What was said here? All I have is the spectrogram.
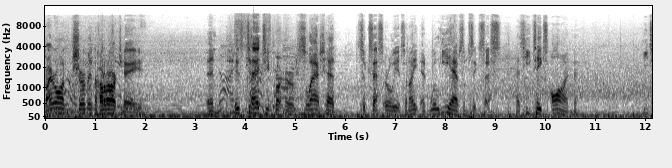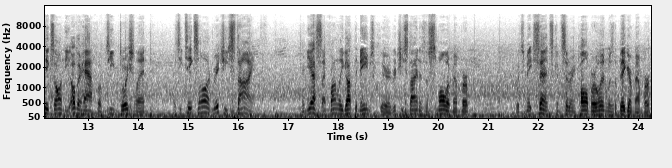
Byron Sherman Hararte. And his tag team partner Slash had success earlier tonight, and will he have some success as he takes on he takes on the other half of Team Deutschland as he takes on Richie Stein. And yes, I finally got the names cleared. Richie Stein is the smaller member, which makes sense considering Paul Berlin was the bigger member.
